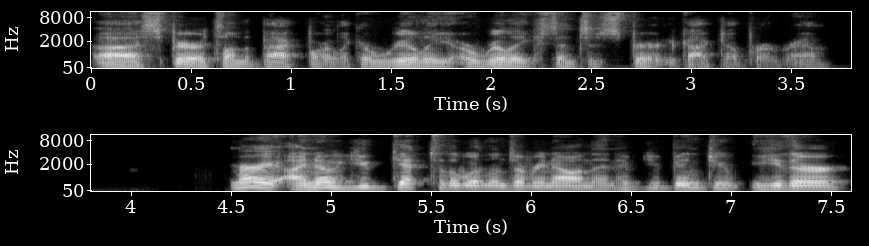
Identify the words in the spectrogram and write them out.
uh, spirits on the back bar, like a really a really extensive spirit and cocktail program. Mary, I know you get to the Woodlands every now and then. Have you been to either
